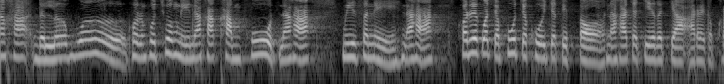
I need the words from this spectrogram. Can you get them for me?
นะคะ The Lover คนวันพุธช่วงนี้นะคะคำพูดนะคะ มีเสน่ห์นะคะ เขาเรียกว่าจะพูดจะคุยจะติดต่อนะคะ จะเจรจาอะไรกับใคร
